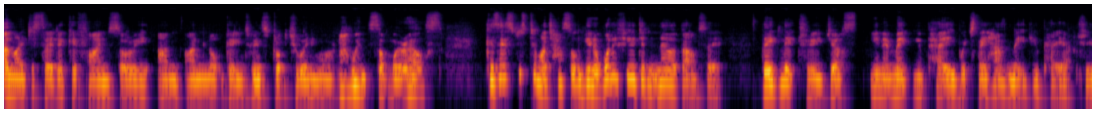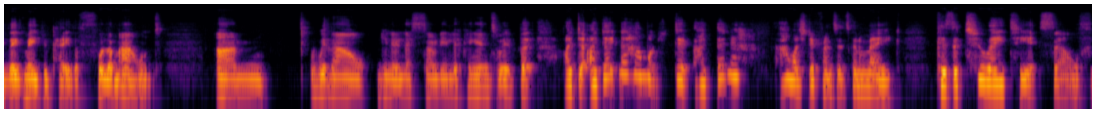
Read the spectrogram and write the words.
And I just said, okay, fine, sorry, I'm I'm not going to instruct you anymore. And I went somewhere else because it's just too much hassle. You know, what if you didn't know about it? They'd literally just, you know, make you pay, which they have made you pay actually. They've made you pay the full amount um, without, you know, necessarily looking into it. But I, do, I don't know how much, di- I don't know how much difference it's going to make because the 280 itself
